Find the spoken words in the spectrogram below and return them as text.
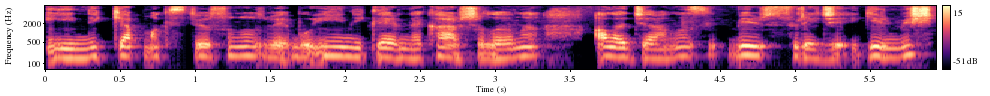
iyilik yapmak istiyorsunuz ve bu iyiliklerine karşılığını alacağınız bir sürece girmiş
